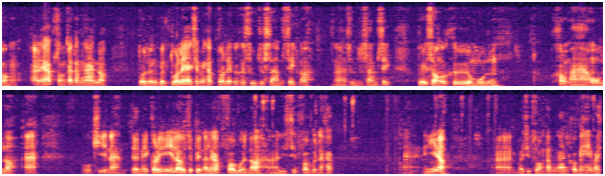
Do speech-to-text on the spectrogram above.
สองอะไรครับสองการทำงานเนาะตัวหนึ่งเป็นตัวแรกใช่ไหมครับตัวแรกก็คือ 0.3 sec เนาะอ่า0.3 sec ตัวที่สองก็คือหมุนเข้ามาหา home เนาะอ่าโอเคนะแต่ในกรณีนี้เราจะเป็นอะไรครับ forward เนาะอ่า reset forward นะครับอ่าอย่างนี้เนาะอ่า y 12ทำงานก็ไม่ให้ y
